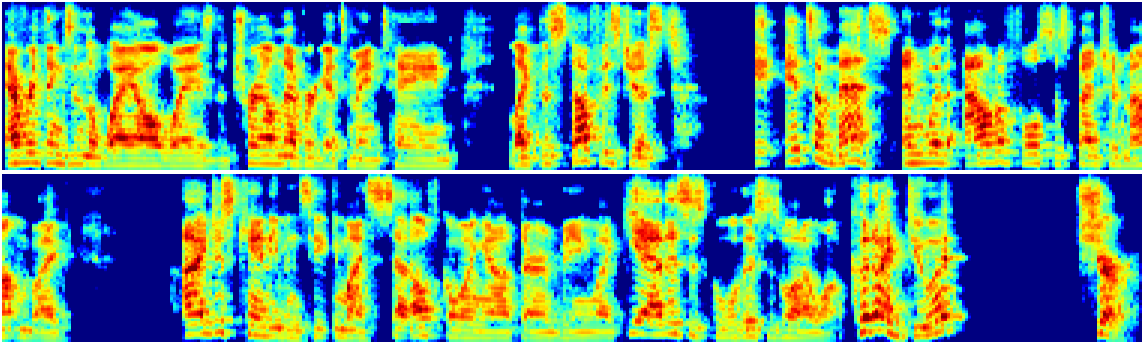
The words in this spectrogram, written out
Everything's in the way always. The trail never gets maintained like the stuff is just it, it's a mess. And without a full suspension mountain bike, I just can't even see myself going out there and being like, yeah, this is cool. This is what I want. Could I do it? Sure.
